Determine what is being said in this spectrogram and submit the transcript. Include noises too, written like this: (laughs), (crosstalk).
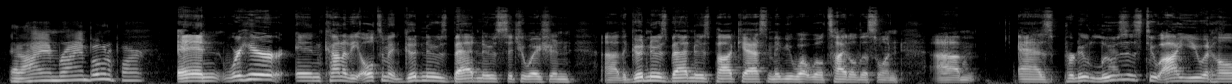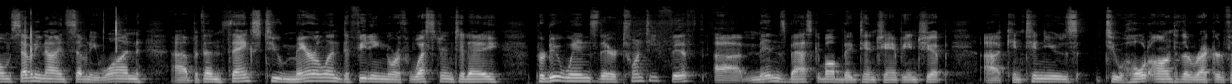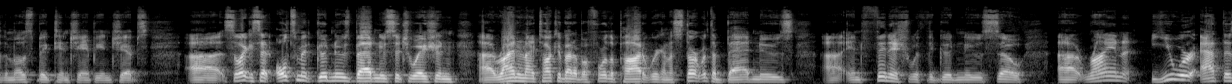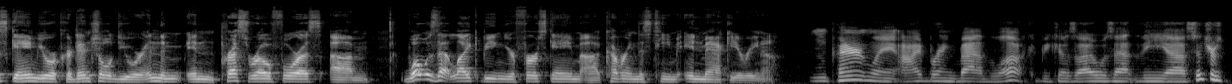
And I am Ryan Bonaparte. And we're here in kind of the ultimate good news, bad news situation. Uh, the good news, bad news podcast, maybe what we'll title this one. Um, as Purdue loses to IU at home 79 71. Uh, but then, thanks to Maryland defeating Northwestern today, Purdue wins their 25th uh, men's basketball Big Ten championship, uh, continues to hold on to the record for the most Big Ten championships. Uh, so, like I said, ultimate good news, bad news situation. Uh, Ryan and I talked about it before the pod. We're going to start with the bad news uh, and finish with the good news. So, uh, Ryan, you were at this game. You were credentialed. You were in the in press row for us. Um, what was that like being your first game uh, covering this team in Mackey Arena? Apparently, I bring bad luck because I was at the uh, Citrus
